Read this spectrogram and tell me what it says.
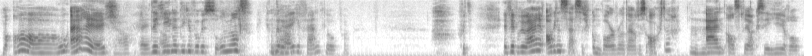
Maar oh, hoe erg. Ja, Degene die je voor je zoon wilt in de eigen vent lopen. Ah, Goed. In februari 68 komt Barbara daar dus achter. Mhm. En als reactie hierop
